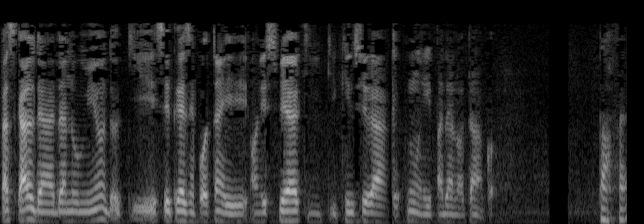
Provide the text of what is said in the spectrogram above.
Pascal dans, nos murs. Donc, c'est très important et on espère qu'il sera avec nous et pendant longtemps encore. Parfait.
